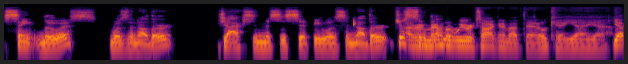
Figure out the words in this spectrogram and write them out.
St. Louis was another. Jackson, Mississippi was another. Just I some kind remember of- we were talking about that. Okay, yeah, yeah.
